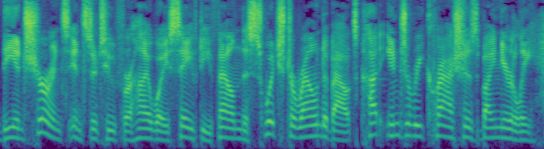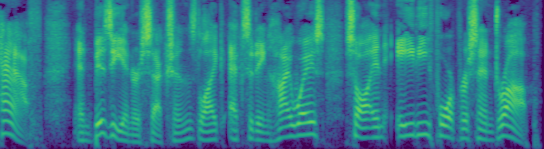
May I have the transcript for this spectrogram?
The Insurance Institute for Highway Safety found the switch to roundabouts cut injury crashes by nearly half, and busy intersections like exiting highways saw an 84% drop.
